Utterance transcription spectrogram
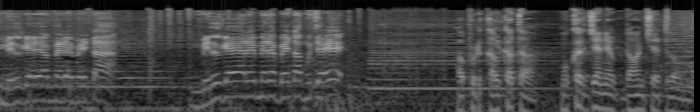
మిల్ గయా మేరే బేటా. మిల్ గయా రే మేరే బేటా ముజే. అప్పుడు కలకత్తా ముఖర్జీ అనే ఒక డాన్ చేతిలో ఉంది.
